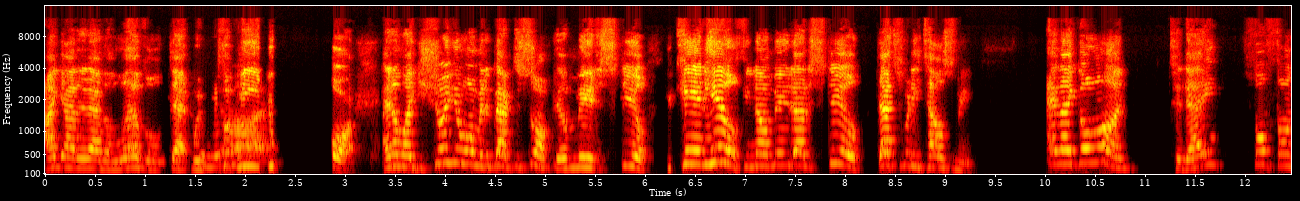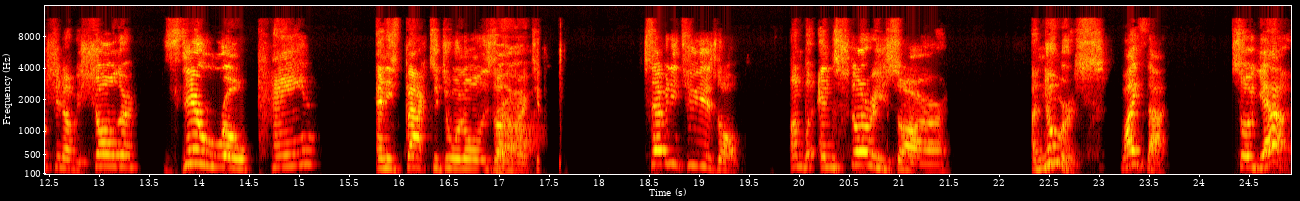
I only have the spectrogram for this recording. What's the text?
I got it at a level that would put me for. And I'm like, you sure you don't want me to back this off? You're made of steel. You can't heal if you're not made out of steel. That's what he tells me. And I go on today, full function of his shoulder, zero pain, and he's back to doing all his other ah. activities. 72 years old. and the stories are numerous like that. So yeah,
